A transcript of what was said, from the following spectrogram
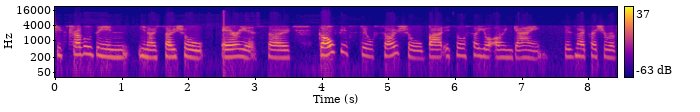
she struggles in you know social areas. So golf is still social, but it's also your own game. There's no pressure of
